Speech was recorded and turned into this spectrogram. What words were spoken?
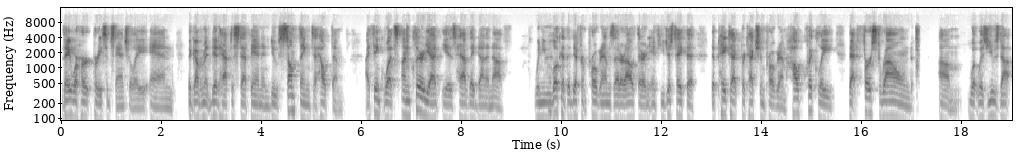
they were hurt pretty substantially and the government did have to step in and do something to help them. I think what's unclear yet is have they done enough? When you look at the different programs that are out there, and if you just take the the Paycheck Protection Program, how quickly that first round um, what was used up,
